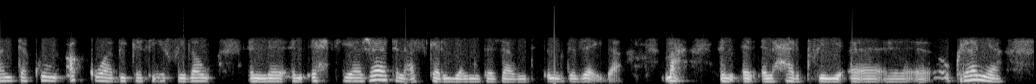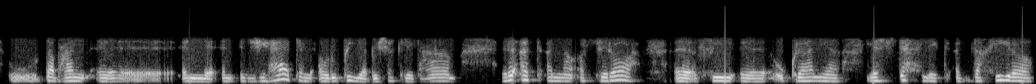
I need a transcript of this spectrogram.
أن تكون أقوى بكثير في ضوء الاحتياجات العسكرية المتزايدة. مع الحرب في أوكرانيا. وطبعا الجهات الأوروبية بشكل عام رأت أن الصراع في أوكرانيا يستهلك الذخيرة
